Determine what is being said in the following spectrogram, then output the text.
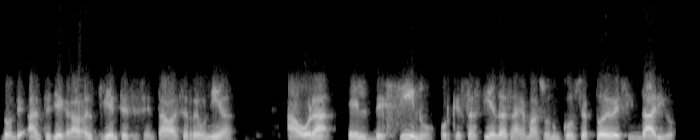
donde antes llegaba el cliente, se sentaba, se reunía. Ahora el vecino, porque estas tiendas además son un concepto de vecindario,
